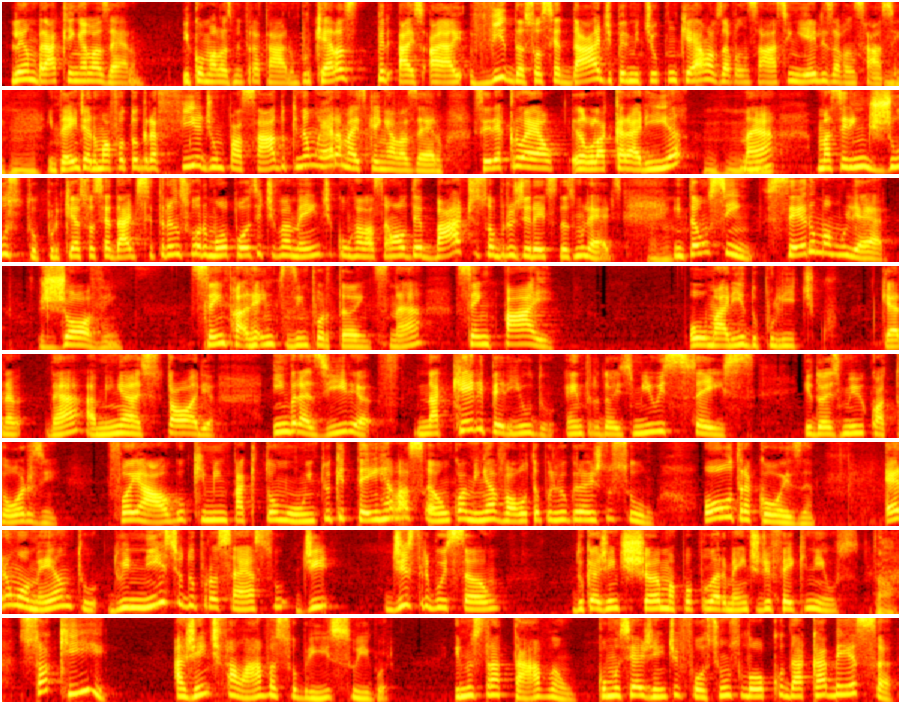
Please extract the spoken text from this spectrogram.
lembrar quem elas eram e como elas me trataram. Porque elas, a, a, vida, a sociedade permitiu com que elas avançassem e eles avançassem. Uhum. Entende? Era uma fotografia de um passado que não era mais quem elas eram. Seria cruel. Eu lacraria, uhum. né? Mas seria injusto, porque a sociedade se transformou positivamente com relação ao debate sobre os direitos das mulheres. Uhum. Então, sim, ser uma mulher jovem, sem parentes importantes, né? Sem pai ou marido político, que era né, a minha história. Em Brasília, naquele período, entre 2006 e 2014, foi algo que me impactou muito e que tem relação com a minha volta para o Rio Grande do Sul. Outra coisa, era um momento do início do processo de distribuição do que a gente chama popularmente de fake news. Tá. Só que a gente falava sobre isso, Igor, e nos tratavam como se a gente fosse uns loucos da cabeça.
